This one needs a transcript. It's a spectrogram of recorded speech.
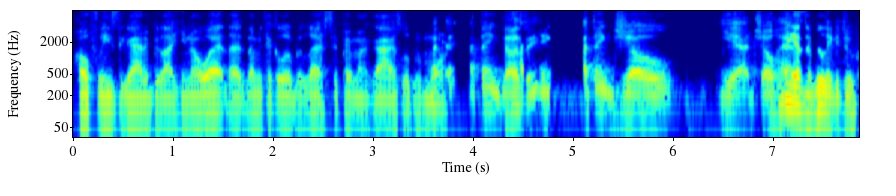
hopefully he's the guy to be like, you know what? Let, let me take a little bit less to pay my guys a little bit I more. think, I think Does I he? Think, I think Joe, yeah, Joe has, he has the ability to.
